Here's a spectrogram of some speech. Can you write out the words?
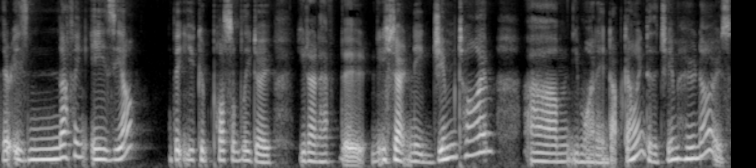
There is nothing easier that you could possibly do. You don't have to. You don't need gym time. Um, you might end up going to the gym. Who knows?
